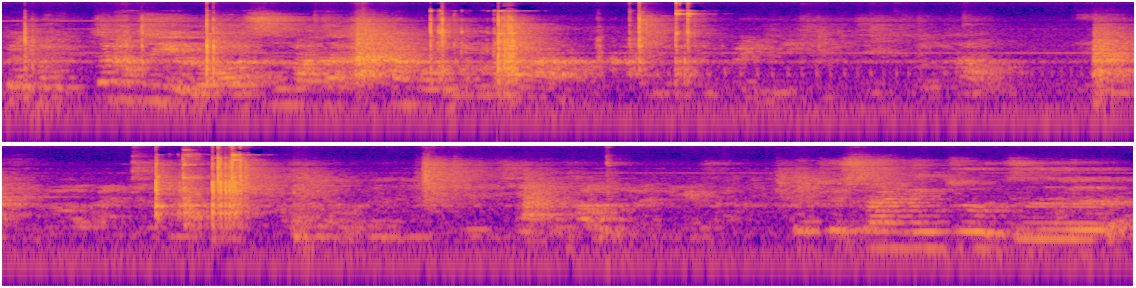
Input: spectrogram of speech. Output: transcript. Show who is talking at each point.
Speaker 1: 这个这不是有螺丝吗？这还看不着吗？这三根柱子。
